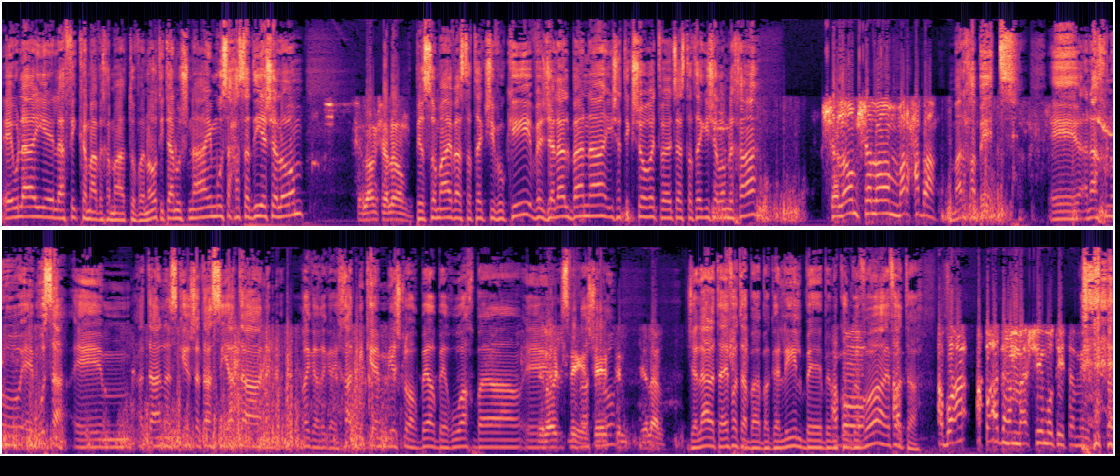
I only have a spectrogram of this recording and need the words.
ואולי להפיק כמה וכמה תובנות. איתנו שניים, מוסא חסדיה, שלום. שלום, שלום. פרסומאי ואסטרטג שיווקי, וג'לאל בנה, איש התקשורת והיועץ האסטרטגי, שלום לך. שלום, שלום, מרחבה. מרחבת. אה, אנחנו, אה, מוסא, אה, אתה נזכיר שאתה סייעת... רגע, רגע, אחד מכם יש לו הרבה הרבה רוח זה לא אצלי, בסביבה זה שלו? אצל ג'לאל. ג'לאל, אתה איפה אתה? בגליל? ב- במקום גבוה? איפה אתה? אבו אדהם מאשים אותי תמיד, טוב,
